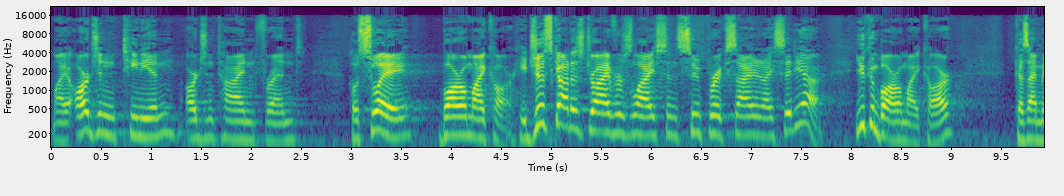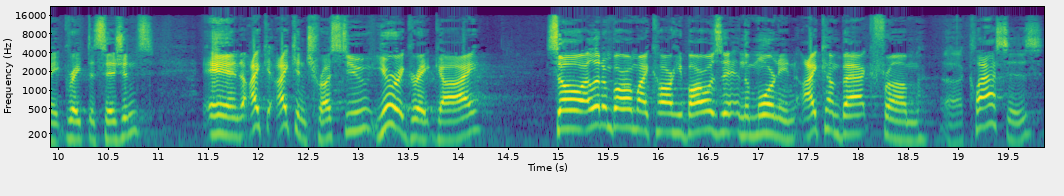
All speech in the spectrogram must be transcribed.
my Argentinian, Argentine friend, Josue, borrow my car. He just got his driver's license, super excited. I said, Yeah, you can borrow my car because I make great decisions. And I, I can trust you. You're a great guy. So I let him borrow my car. He borrows it in the morning. I come back from uh, classes.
